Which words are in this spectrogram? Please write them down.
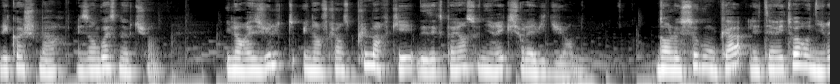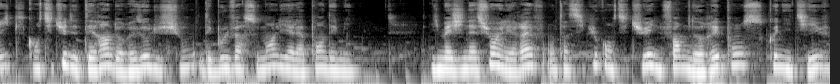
les cauchemars, les angoisses nocturnes. Il en résulte une influence plus marquée des expériences oniriques sur la vie diurne. Dans le second cas, les territoires oniriques constituent des terrains de résolution des bouleversements liés à la pandémie. L'imagination et les rêves ont ainsi pu constituer une forme de réponse cognitive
